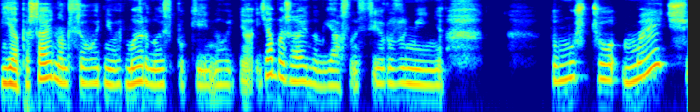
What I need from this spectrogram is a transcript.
Я бажаю нам сьогодні мирного і спокійного дня. Я бажаю нам ясності і розуміння. Тому що меч,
